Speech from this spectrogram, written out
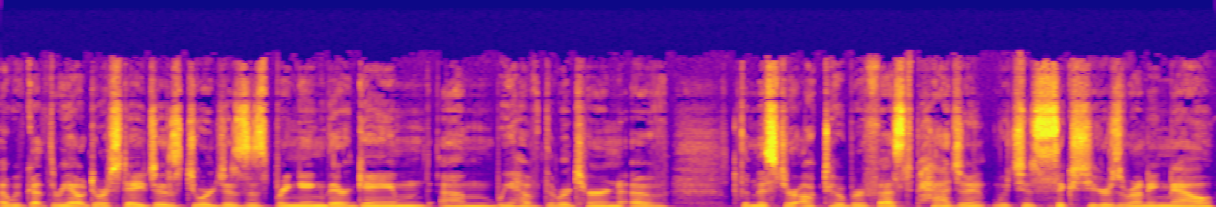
uh, we've got three outdoor stages. George's is bringing their game. Um, we have the return of the Mister Oktoberfest pageant, which is six years running now,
